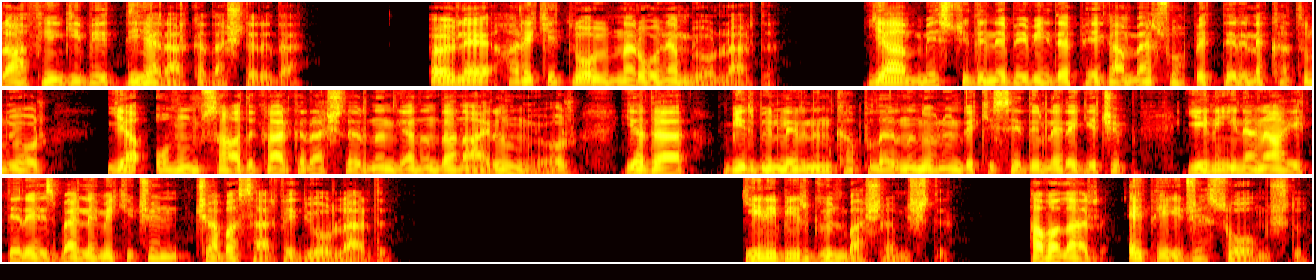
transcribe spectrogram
Rafi gibi diğer arkadaşları da. Öyle hareketli oyunlar oynamıyorlardı. Ya Mescid-i Nebevi'de peygamber sohbetlerine katılıyor, ya onun sadık arkadaşlarının yanından ayrılmıyor ya da birbirlerinin kapılarının önündeki sedirlere geçip yeni inen ayetleri ezberlemek için çaba sarf ediyorlardı. Yeni bir gün başlamıştı. Havalar epeyce soğumuştu.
